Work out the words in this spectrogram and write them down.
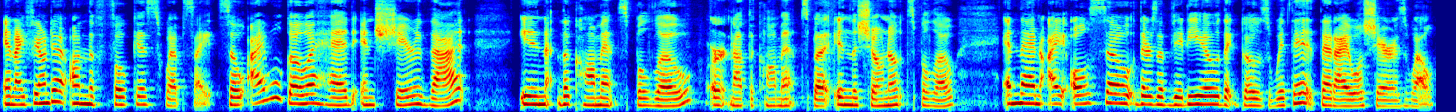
And I found it on the Focus website. So I will go ahead and share that in the comments below, or not the comments, but in the show notes below. And then I also, there's a video that goes with it that I will share as well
